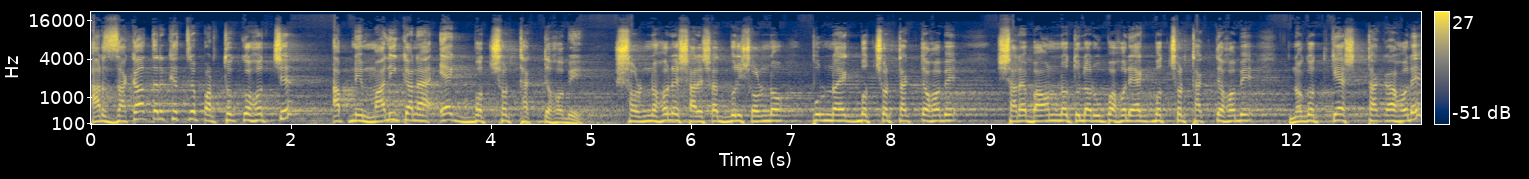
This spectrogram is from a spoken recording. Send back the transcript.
আর জাকাতের ক্ষেত্রে পার্থক্য হচ্ছে, আপনি মালিকানা এক বছর থাকতে হবে। স্বর্ণ হলে সাড়ে সাত ভরি স্বর্ণ, পূর্ণ এক বছর থাকতে হবে। সাড়ে বাউন্ন তোলার উপা হলে এক বছর থাকতে হবে। নগদ ক্যাশ টাকা হলে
